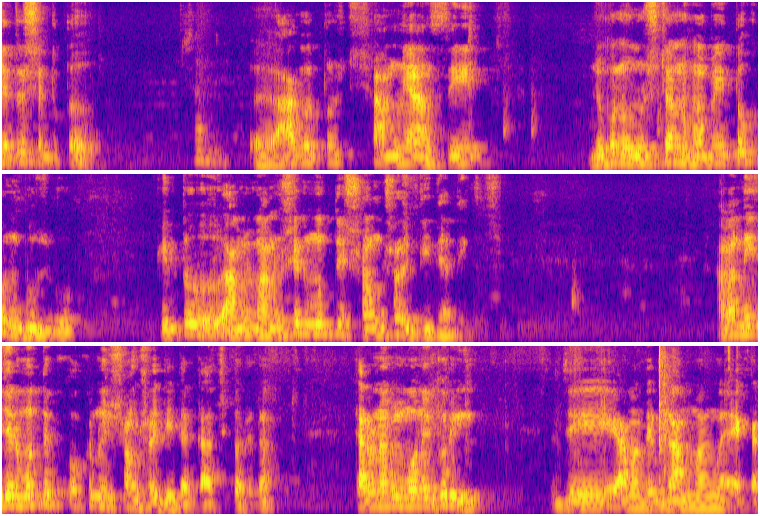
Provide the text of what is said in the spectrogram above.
যেটা সেটা তো আগত সামনে আসে যখন অনুষ্ঠান হবে তখন বুঝব। কিন্তু আমি মানুষের মধ্যে সংশয় দ্বিধা দেখছি। আমার নিজের মধ্যে কখনোই সংশয় দ্বিধা কাজ করে না। কারণ আমি মনে করি যে আমাদের গ্রাম বাংলায় একটা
